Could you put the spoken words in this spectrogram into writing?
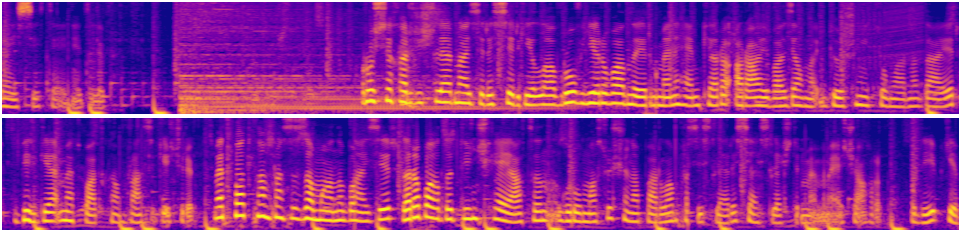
rəisi təyin edilib. Rusiya Xarici İşlər naziri Sergey Lavrov Yerevanda erməni həmkarı Ara Ayvazyanla görüşün ilk onlarına dair birgə mətbuat konfransı keçirib. Mətbuat konfransı zamanı nazir Qarabağda dinc həyatın qurulması üçün aparılan prosesləri siyasiləşdirməməyə çağırıb. O deyib ki,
